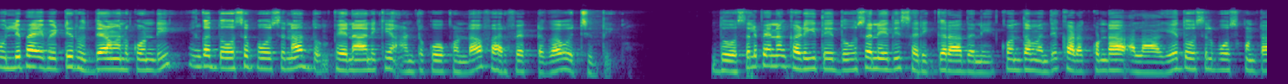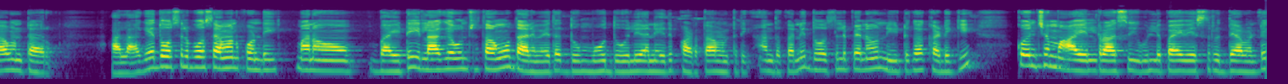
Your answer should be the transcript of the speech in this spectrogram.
ఉల్లిపాయ పెట్టి రుద్దామనుకోండి ఇంకా దోశ పోసిన పెనానికి అంటుకోకుండా పర్ఫెక్ట్గా వచ్చింది దోశల పెనం కడిగితే దోశ అనేది సరిగ్గా రాదని కొంతమంది కడగకుండా అలాగే దోశలు పోసుకుంటూ ఉంటారు. అలాగే దోశలు పోసామనుకోండి మనం బయట ఇలాగే ఉంచుతాము దాని మీద దుమ్ము ధూళి అనేది పడతా ఉంటుంది. అందుకని దోశల పెనం నీట్గా కడిగి కొంచెం ఆయిల్ రాసి ఉల్లిపాయ వేసి రుద్దామంటే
